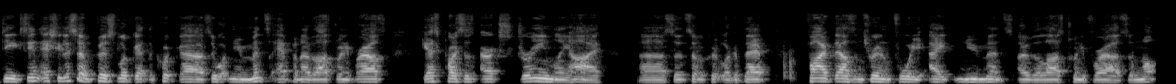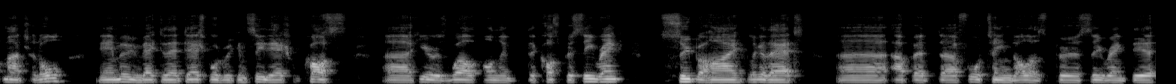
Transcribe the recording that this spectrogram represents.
DXN. Actually, let's have a first look at the quick uh, see what new mints happened over the last 24 hours. Gas prices are extremely high. Uh, so let's have a quick look at that. 5,348 new mints over the last 24 hours. So not much at all. And moving back to that dashboard, we can see the actual costs uh, here as well on the, the cost per C rank super high. Look at that, uh, up at uh, $14 per C rank there.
